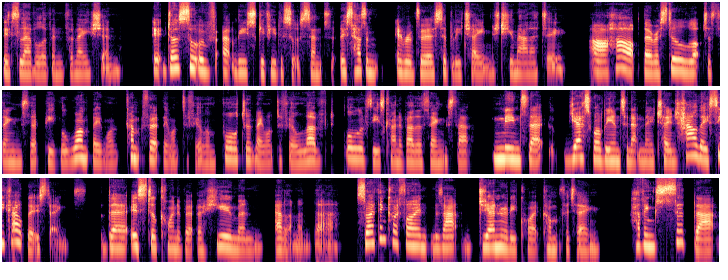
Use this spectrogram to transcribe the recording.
this level of information, it does sort of at least give you the sort of sense that this hasn't irreversibly changed humanity. Our heart, there are still lots of things that people want. They want comfort, they want to feel important, they want to feel loved, all of these kind of other things that means that, yes, while the internet may change how they seek out those things, there is still kind of a, a human element there. So I think I find that generally quite comforting. Having said that,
